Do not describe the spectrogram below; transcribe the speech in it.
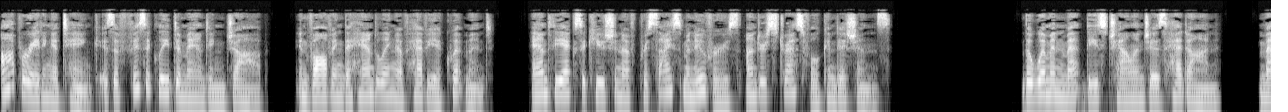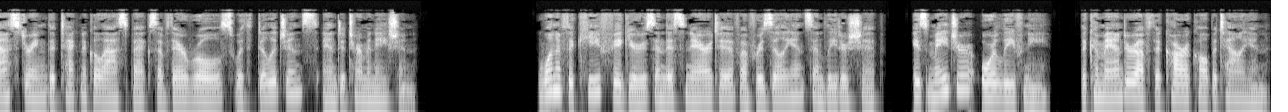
Operating a tank is a physically demanding job, involving the handling of heavy equipment and the execution of precise maneuvers under stressful conditions. The women met these challenges head-on, mastering the technical aspects of their roles with diligence and determination. One of the key figures in this narrative of resilience and leadership is Major Or Livni, the commander of the Caracal Battalion.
